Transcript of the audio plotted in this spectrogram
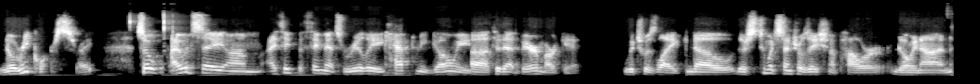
no recourse, right? So I would say um, I think the thing that's really kept me going uh, through that bear market, which was like, no, there's too much centralization of power going on,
